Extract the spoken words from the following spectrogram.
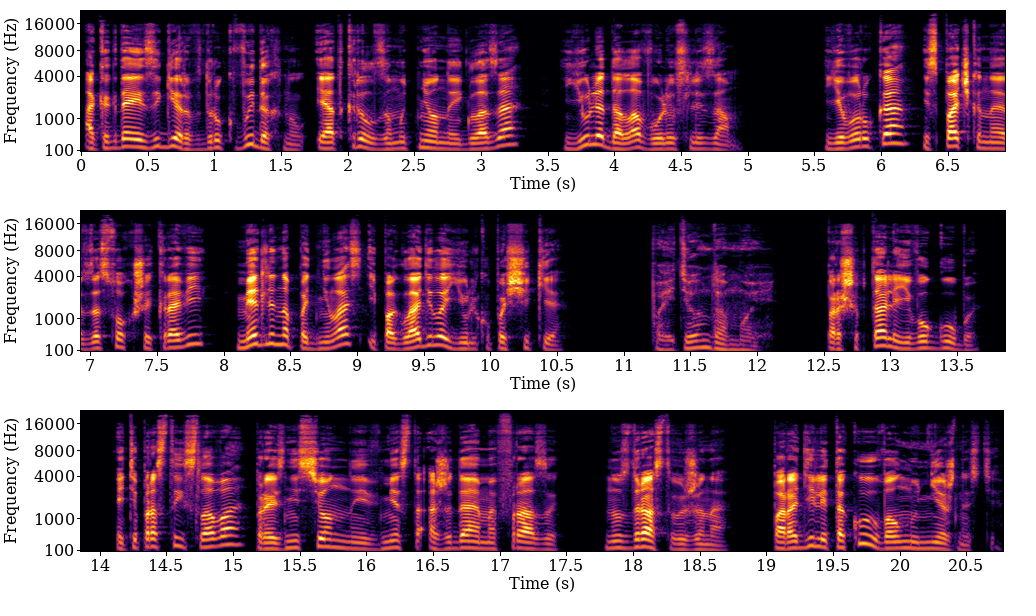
А когда Изегер вдруг выдохнул и открыл замутненные глаза, Юля дала волю слезам. Его рука, испачканная в засохшей крови, медленно поднялась и погладила Юльку по щеке. «Пойдем домой», – прошептали его губы. Эти простые слова, произнесенные вместо ожидаемой фразы «Ну здравствуй, жена», породили такую волну нежности,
